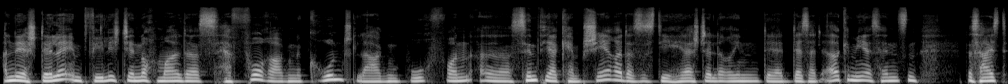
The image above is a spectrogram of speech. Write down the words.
An der Stelle empfehle ich dir nochmal das hervorragende Grundlagenbuch von äh, Cynthia Kemp-Scherer. Das ist die Herstellerin der Desert Alchemy Essenzen. Das heißt,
